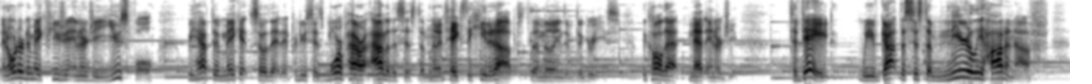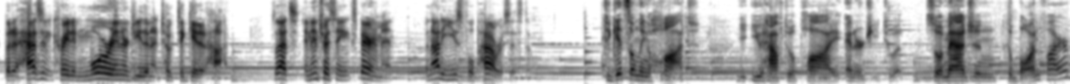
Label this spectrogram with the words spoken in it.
In order to make fusion energy useful, we have to make it so that it produces more power out of the system than it takes to heat it up to the millions of degrees. We call that net energy. To date, we've got the system nearly hot enough, but it hasn't created more energy than it took to get it hot. So that's an interesting experiment, but not a useful power system. To get something hot, you have to apply energy to it. So imagine the bonfire.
